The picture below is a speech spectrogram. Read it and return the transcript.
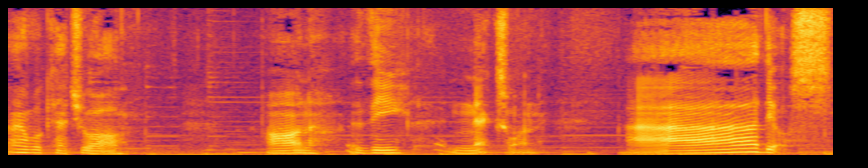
I will catch you all on the next one. Adios.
